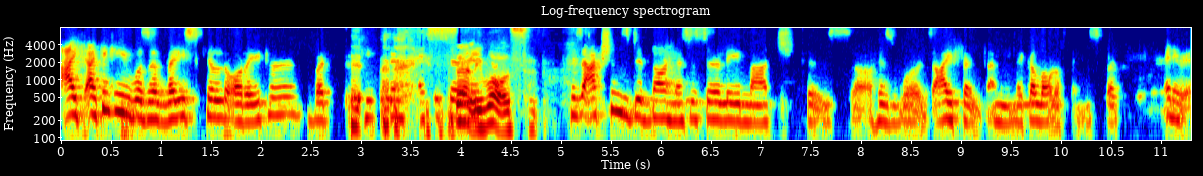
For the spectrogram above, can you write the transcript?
I, I think he was a very skilled orator, but he didn't he certainly was. his actions did not necessarily match his uh, his words i felt i mean like a lot of things but anyway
